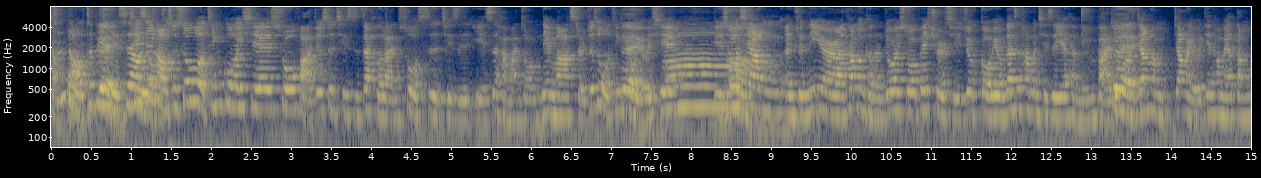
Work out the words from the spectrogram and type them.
真的、哦，这边也是要。其实老实说，我有听过一些说法，就是其实，在荷兰硕士其实也是还蛮重要，念 master。就是我听过有一些，哦、比如说像 engineer 啊，他们可能就会说 bachelor 其实就够用，但是他们其实也很明白，对如果将他们将来有一天他们要当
